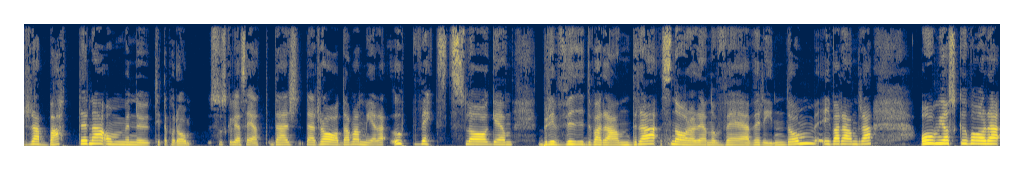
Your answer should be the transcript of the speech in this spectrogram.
Rabatterna, om vi nu tittar på dem, så skulle jag säga att där, där radar man mera upp växtslagen bredvid varandra snarare än att väver in dem i varandra. Om jag skulle vara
